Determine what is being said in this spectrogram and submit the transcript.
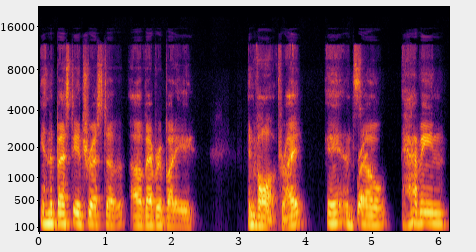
in the best interest of of everybody involved, right? And so right. having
